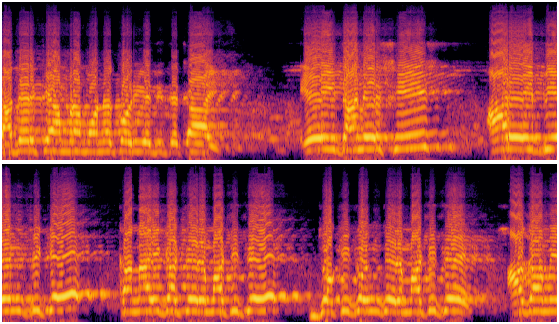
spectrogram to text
তাদেরকে আমরা মনে করিয়ে দিতে চাই। এই দানের শীষ আর এই বিএনপি কে কানাইঘাটের মাটিতে, জকিগঞ্জের মাটিতে আগামী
